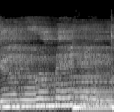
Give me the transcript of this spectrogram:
Girl, you're amazing.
